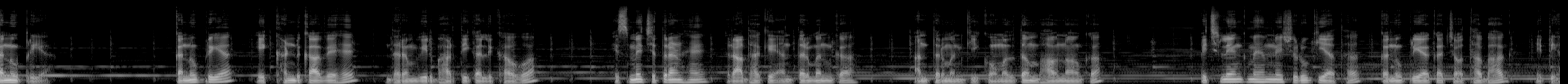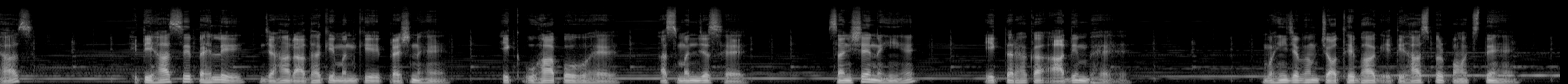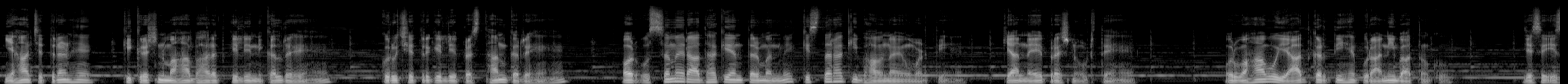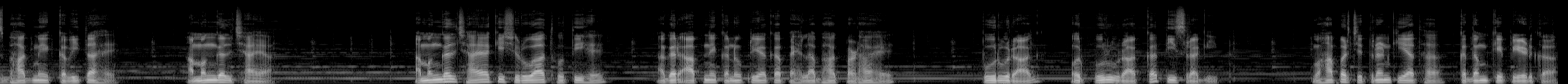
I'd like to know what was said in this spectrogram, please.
कनुप्रिया। कनुप्रिया एक खंड काव्य है, धर्मवीर भारती का लिखा हुआ। इसमें चित्रण है राधा के अंतर्मन का, अंतर्मन की कोमलतम भावनाओं का। पिछले अंक में हमने शुरू किया था कनुप्रिया का चौथा भाग, इतिहास। इतिहास से पहले जहाँ राधा के मन के प्रश्न हैं, एक उहापोह है, असमंजस है, संशय नहीं है, एक तरह का आदिम भय है। वहीं जब हम चौथे भाग इतिहास पर पहुँचते हैं, यहाँ चित्रण है कि कृष्ण महाभारत के लिए निकल रहे हैं, कुरुक्षेत्र के लिए प्रस्थान कर रहे हैं, और उस समय राधा के अंतर्मन में किस तरह की भावनाएँ उमड़ती हैं, क्या नए प्रश्न उठते हैं, और वहाँ वो याद करती हैं पुरानी बातों को, जैसे इस भाग में एक कविता है, अमंगल छाया। अमंगल छाया की शुरुआत होती है, अगर आपने कनुप्रिया का पहला भाग पढ़ा है, पूर्व राग और पूर्व राग का तीसरा गीत। वहाँ पर चित्रण किया था कदम के पेड़ का,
